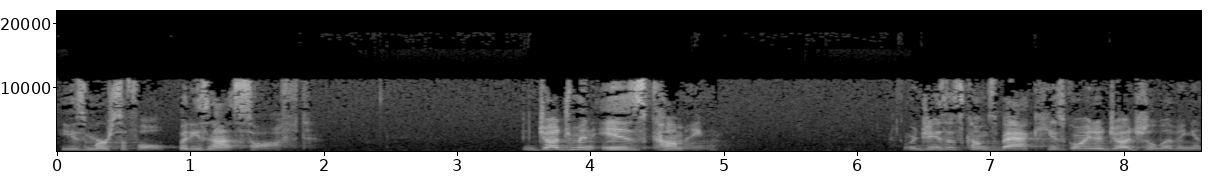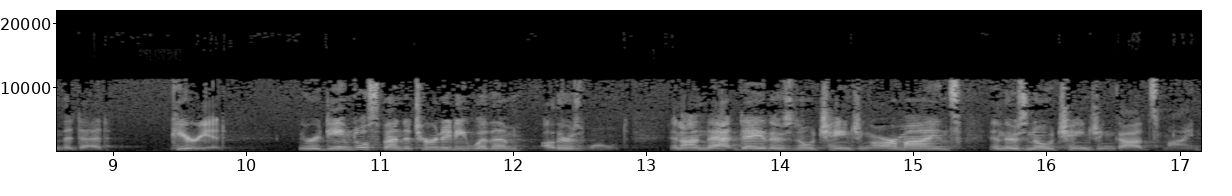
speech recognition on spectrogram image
He's merciful, but he's not soft. Judgment is coming. When Jesus comes back, he's going to judge the living and the dead. Period. The redeemed will spend eternity with him, others won't. And on that day, there's no changing our minds, and there's no changing God's mind.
